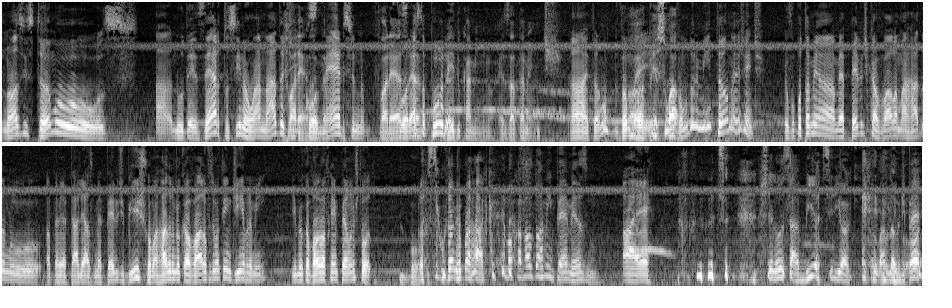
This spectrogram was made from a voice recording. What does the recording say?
Nós estamos ah, no deserto, assim, não há nada de Floresta. comércio. não- Floresta, Floresta pura. meio do caminho. Exatamente. Ah, então vamos, Ó, é, pessoal. vamos dormir então, né, gente? Eu vou botar minha, minha pele de cavalo amarrada no. minha- aliás, minha pele de bicho amarrada no meu cavalo, vou fazer uma tendinha pra mim. E meu cavalo vai ficar em pé a noite todo. Boa. Pra segurar minha barraca. É, mas o cavalo dorme em pé mesmo. Ah, é? Você não sabia, Sirioque? O cavalo dorme de pé?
